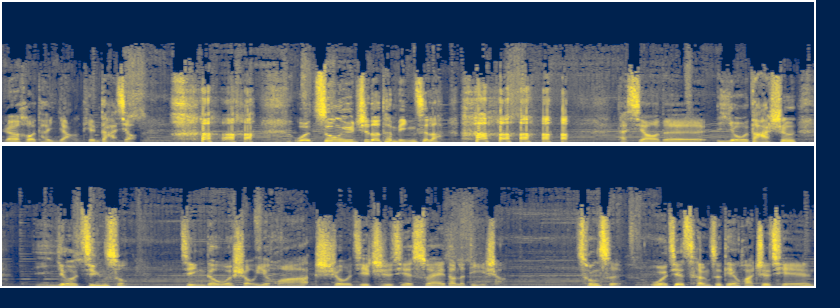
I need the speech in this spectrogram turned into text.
然后他仰天大笑，哈哈哈！我终于知道她名字了，哈哈哈哈哈！他笑得又大声要惊悚，惊得我手一滑，手机直接摔到了地上。从此，我接橙子电话之前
